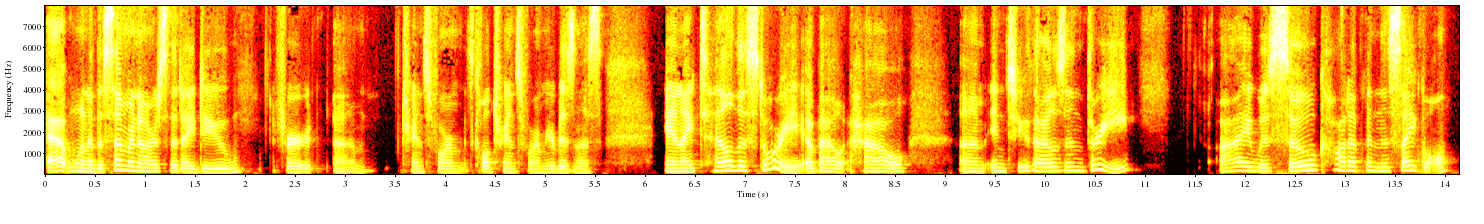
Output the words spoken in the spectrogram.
at one of the seminars that I do for um, Transform, it's called Transform Your Business. And I tell the story about how um, in 2003, I was so caught up in the cycle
